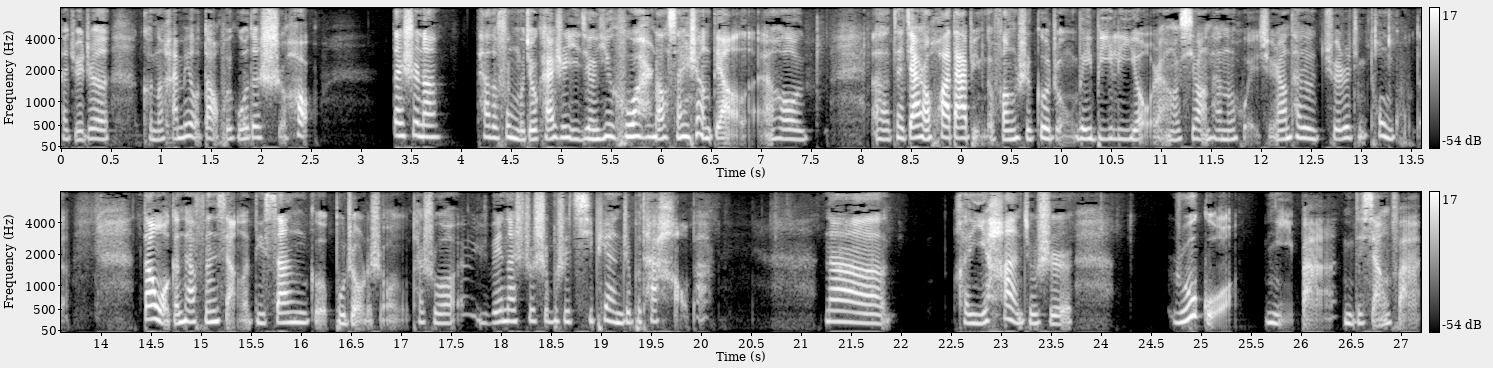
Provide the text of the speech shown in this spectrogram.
他觉着可能还没有到回国的时候，但是呢，他的父母就开始已经一哭二闹三上吊了，然后，呃，再加上画大饼的方式，各种威逼利诱，然后希望他能回去，然后他就觉着挺痛苦的。当我跟他分享了第三个步骤的时候，他说：“雨薇，那这是不是欺骗？这不太好吧？”那很遗憾，就是如果你把你的想法。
